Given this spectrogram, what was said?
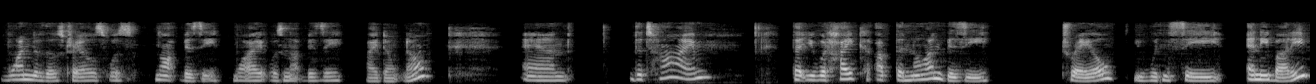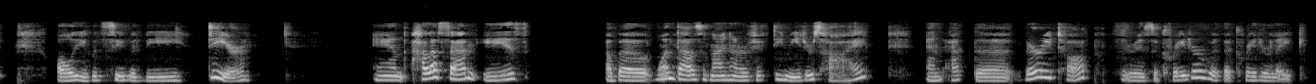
one of those trails was not busy. Why it was not busy, I don't know. And the time that you would hike up the non-busy trail, you wouldn't see anybody. All you would see would be deer. And Hallasan is about 1,950 meters high. And at the very top, there is a crater with a crater lake,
